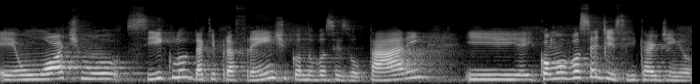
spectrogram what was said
é um ótimo ciclo daqui para frente, quando vocês voltarem. E, e, como você disse, Ricardinho,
